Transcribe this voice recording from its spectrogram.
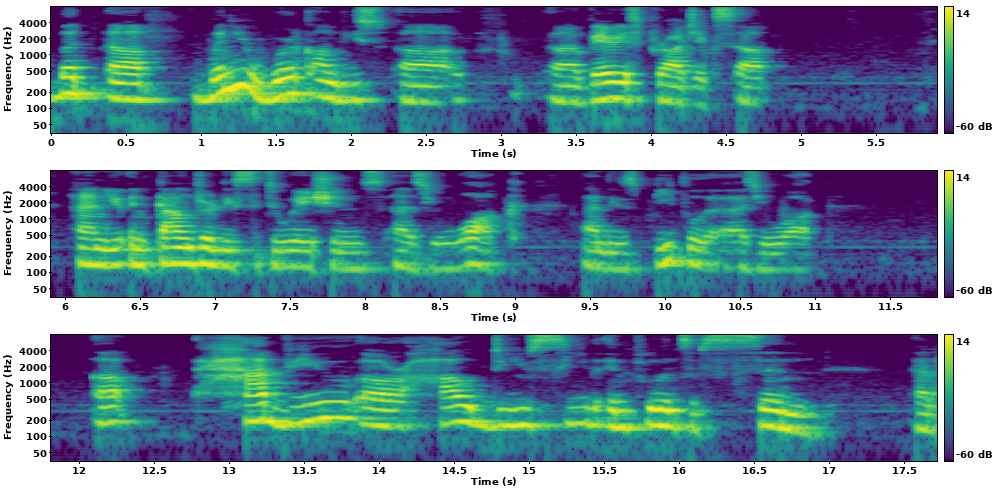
But uh, when you work on these uh, uh, various projects uh, and you encounter these situations as you walk and these people as you walk, uh, have you or how do you see the influence of sin and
